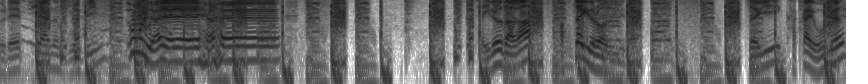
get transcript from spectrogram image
그래 피하는 무빙? 오 야야야야 자 이러다가 갑자기 들어갑니다. 갑자기 가까이 오면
